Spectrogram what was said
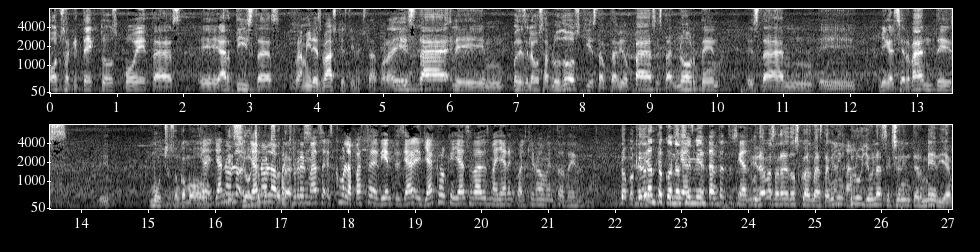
otros arquitectos, poetas, eh, artistas. Ramírez Vázquez tiene que estar por ahí. Está, eh, pues desde luego Sabludowski, está Octavio Paz, está Norten, está mm, eh, Miguel Cervantes, eh, muchos, son como Ya, ya no, lo, 18 ya no lo apachurren más, es como la pasta de dientes, ya, ya creo que ya se va a desmayar en cualquier momento de, No, porque de tanto entusiasmo, conocimiento. De tanto entusiasmo. Y nada más hablar de dos cosas más. También Ajá. incluye una sección intermedia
